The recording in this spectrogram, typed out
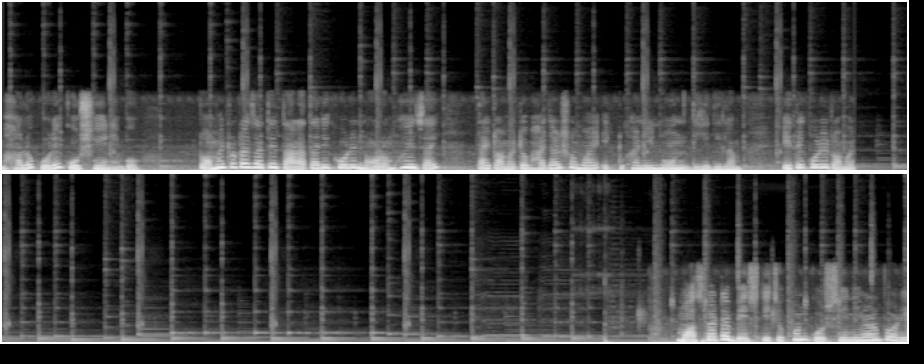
ভালো করে কষিয়ে নেব। টমেটোটা যাতে তাড়াতাড়ি করে নরম হয়ে যায় তাই টমেটো ভাজার সময় একটুখানি নুন দিয়ে দিলাম। এতে করে টমেটো মশলাটা বেশ কিছুক্ষণ কষিয়ে নেওয়ার পরে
